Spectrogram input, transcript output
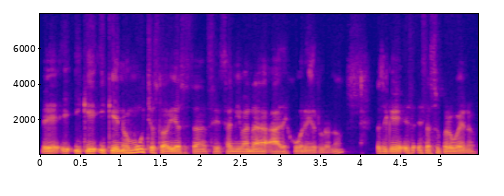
y, que, y, que, no muchos todavía se, están, se, animan a, descubrirlo, ¿no? Así que está súper bueno.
